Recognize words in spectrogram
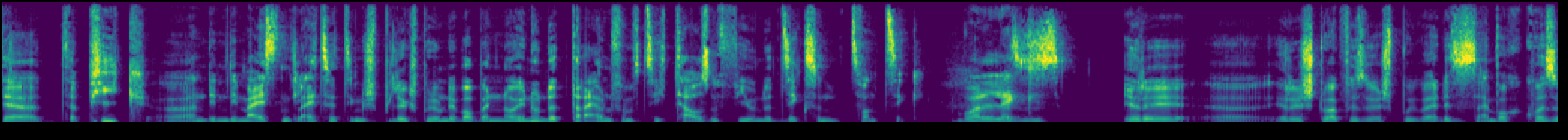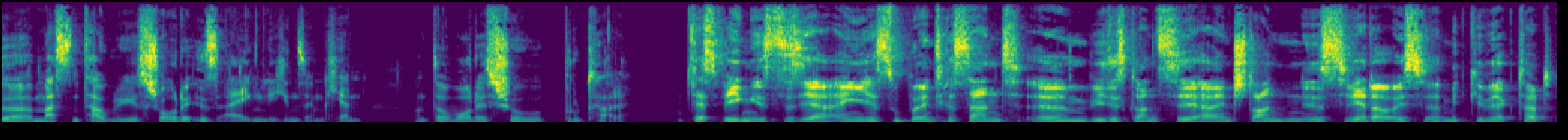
der, der Peak, äh, an dem die meisten gleichzeitigen Spieler gespielt haben, der war bei 953.426. Boah, leck. Also irre, äh, irre stark für so ein Spiel, weil das ist einfach quasi ein massentaugliches Genre ist eigentlich in seinem Kern. Und da war das schon brutal. Deswegen ist es ja eigentlich super interessant, ähm, wie das Ganze entstanden ist, wer da alles mitgewirkt hat.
